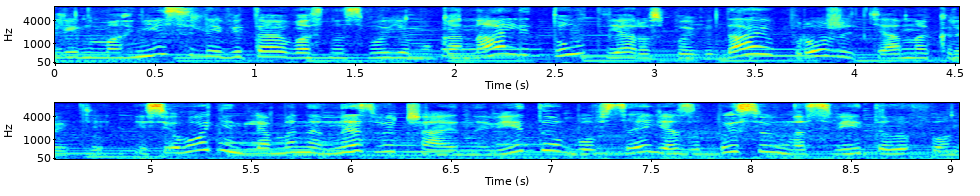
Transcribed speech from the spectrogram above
Аліна Магніселі. Вітаю вас на своєму каналі. Тут я розповідаю про життя на Криті. І сьогодні для мене незвичайне відео, бо все я записую на свій телефон.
